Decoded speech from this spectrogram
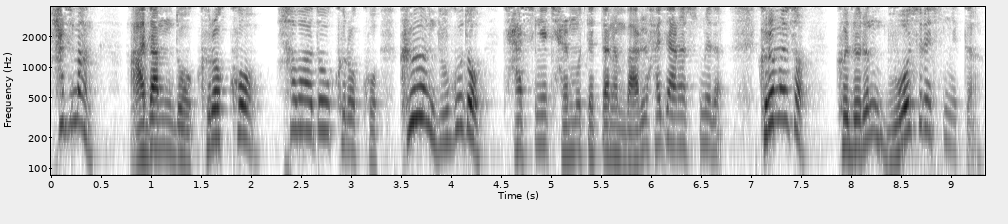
하지만 아담도 그렇고 하와도 그렇고 그 누구도 자신이 잘못했다는 말을 하지 않았습니다. 그러면서 그들은 무엇을 했습니까?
